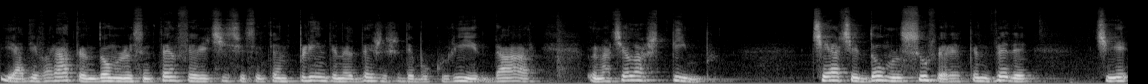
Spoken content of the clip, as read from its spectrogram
e adevărat, în Domnului suntem fericiți și suntem plini de nădejde și de bucurie, dar în același timp, ceea ce Domnul sufere când vede ce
